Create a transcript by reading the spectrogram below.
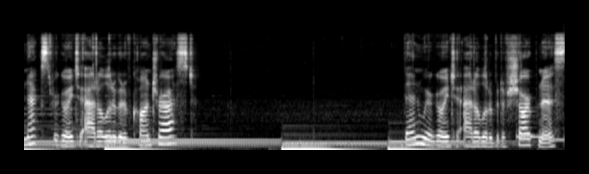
Next, we're going to add a little bit of contrast. Then we're going to add a little bit of sharpness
